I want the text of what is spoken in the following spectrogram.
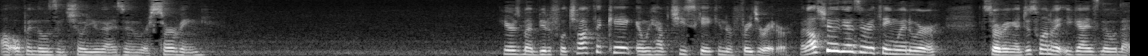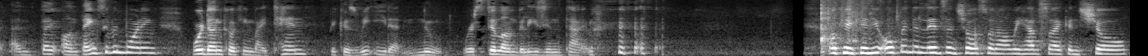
I'll open those and show you guys when we're serving. Here's my beautiful chocolate cake, and we have cheesecake in the refrigerator. But I'll show you guys everything when we're serving. I just want to let you guys know that on Thanksgiving morning, we're done cooking by 10 because we eat at noon. We're still on Belizean time. okay, can you open the lids and show us what all we have so I can show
